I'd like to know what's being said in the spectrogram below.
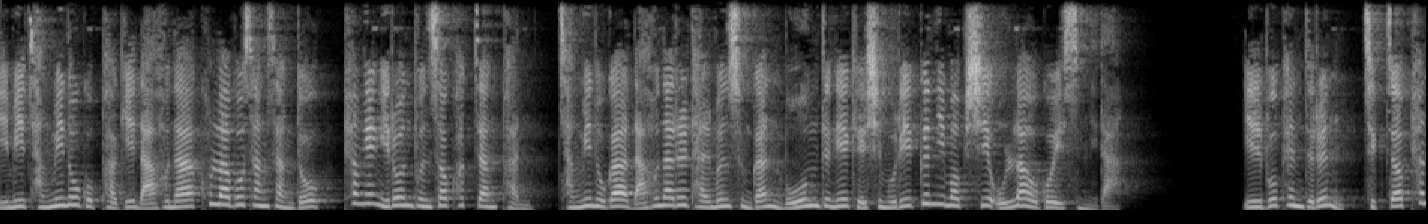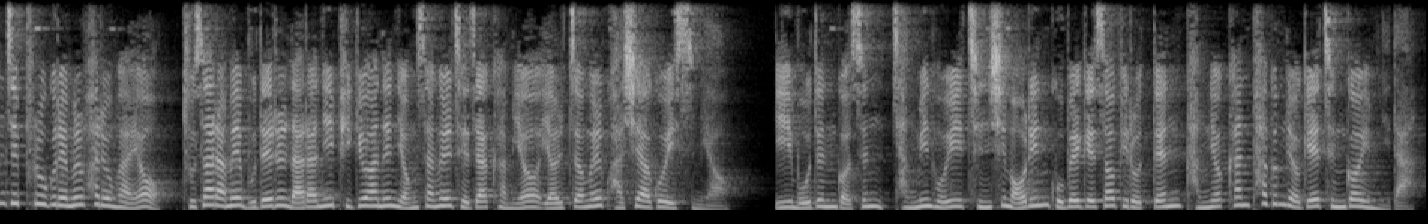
이미 장민호 곱하기 나훈아 콜라보 상상도 평행 이론 분석 확장판, 장민호가 나훈아를 닮은 순간 모음 등의 게시물이 끊임없이 올라오고 있습니다. 일부 팬들은 직접 편집 프로그램을 활용하여 두 사람의 무대를 나란히 비교하는 영상을 제작하며 열정을 과시하고 있으며 이 모든 것은 장민호의 진심 어린 고백에서 비롯된 강력한 파급력의 증거입니다.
